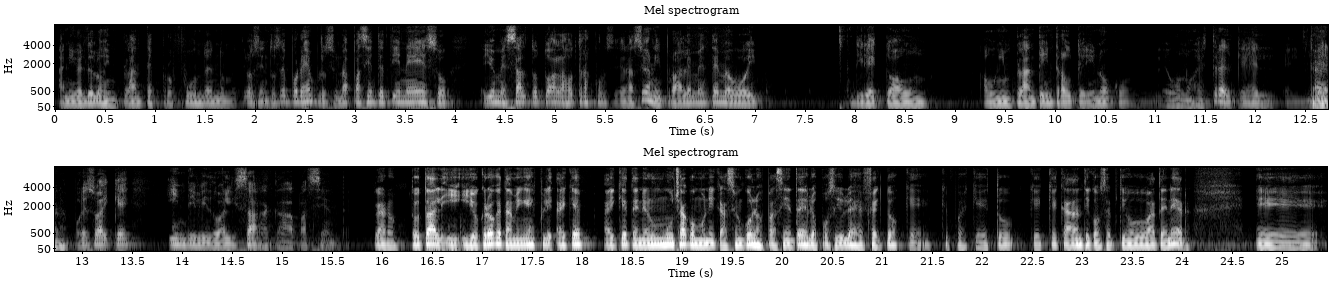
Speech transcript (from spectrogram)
a nivel de los implantes profundos de endometriosis. Entonces, por ejemplo, si una paciente tiene eso, yo me salto todas las otras consideraciones y probablemente me voy directo a un, a un implante intrauterino con levonorgestrel, que es el, Mirena. Por eso hay que individualizar a cada paciente. Claro, total. Y, yo creo que también hay que, hay que tener mucha comunicación con los pacientes de los posibles efectos que, pues, que, esto, que, cada anticonceptivo va a tener. Eh,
